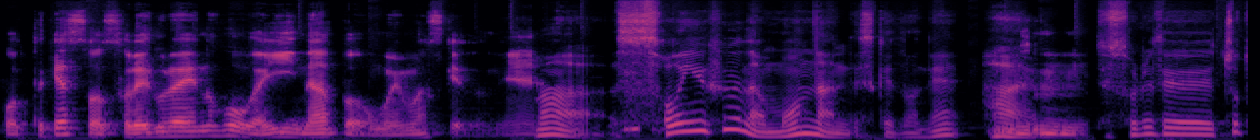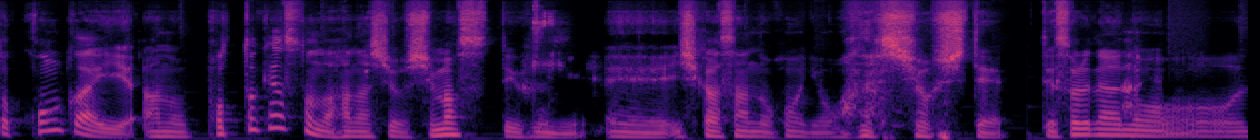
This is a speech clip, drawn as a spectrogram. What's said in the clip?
ポッドキャストはそれぐらいの方がいいなとは思いますけどね。まあ、そういう風なもんなんですけどね。はい。で、うん。それでちょっと今回、あの、ポッドキャストの話をしますっていう風に、ええ、石川さんの方にお話をして、で、それであはい。の、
